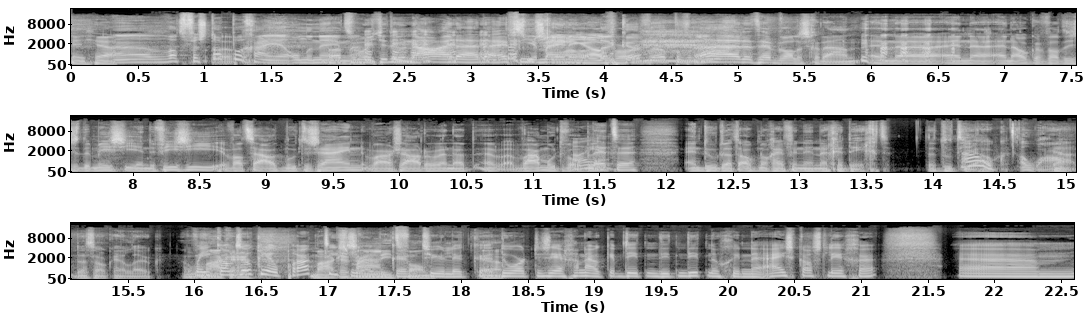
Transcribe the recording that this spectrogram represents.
ja. Uh, wat voor stappen ga je ondernemen? Wat moet je doen? Nou, en, uh, daar heeft hij je mening over. Dat hebben we wel eens gedaan. En, uh, en, uh, en ook wat is de missie en de visie? Wat zou het moeten zijn? Waar, zouden we het, uh, waar moeten we op Oh, ja. letten? En doe dat ook nog even in een gedicht. Dat doet hij Oh. ook. Oh, wow. Ja, dat is ook heel leuk. Maar je kan het ook heel praktisch maken van. natuurlijk. eh, Ja. Door te zeggen, nou ik heb dit en dit en dit nog in de ijskast liggen. Ehm,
